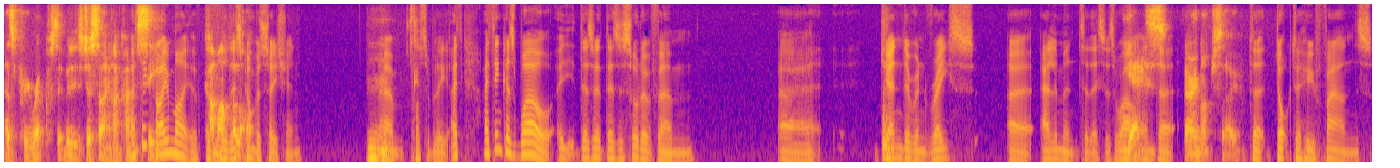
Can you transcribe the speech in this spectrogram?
as a prerequisite, but it's just something I kind Mm. I of think see. I might have come up this conversation, Mm. um, possibly. I th- I think as well. uh, There's a there's a sort of um, uh, gender and race uh, element to this as well, yes, that very much so. that Doctor Who fans,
